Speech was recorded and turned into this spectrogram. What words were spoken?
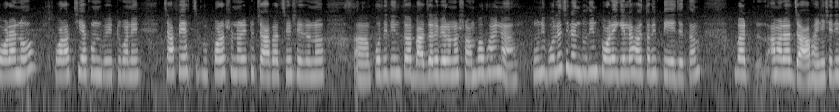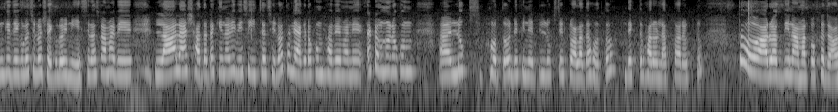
পড়ানো, পড়াচ্ছি এখন একটু মানে চাপে আছে, পড়াশোনার একটু চাপ আছে সেই জন্য প্রতিদিন তো আর বাজারে বেরোনো সম্ভব হয় না। উনি বলেছিলেন দুদিন পরে গেলে হয়তো আমি পেয়ে যেতাম, বাট আমার আর যাওয়া হয়নি। সেদিনকে যেগুলো ছিল সেগুলোই নিয়ে এসেছিলাম আসলে আমার লাল আর সাদাটা কেনারই বেশি ইচ্ছা ছিল। তাহলে একরকমভাবে মানে একটা অন্যরকম লুকস হতো। ডেফিনেটলি লুকসটা একটু আলাদা হতো। দেখতে ভালো লাগতো আরও একটু। তো আরও একদিন আমার পক্ষে যাওয়া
